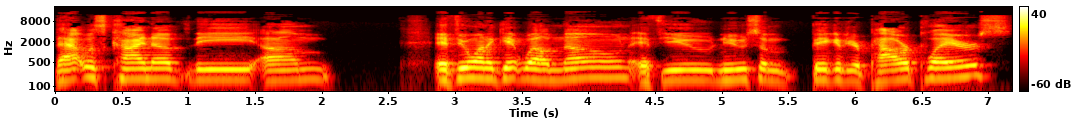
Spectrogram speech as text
that was kind of the um, if you want to get well known, if you knew some big of your power players,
